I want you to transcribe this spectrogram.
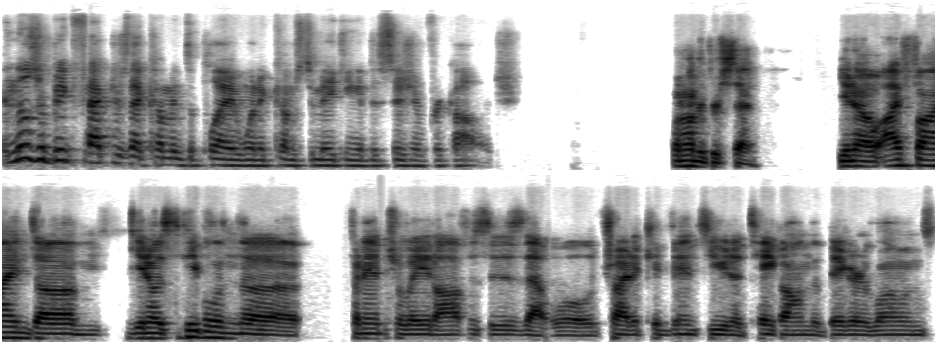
And those are big factors that come into play when it comes to making a decision for college. 100%. You know, I find, um, you know, it's the people in the financial aid offices that will try to convince you to take on the bigger loans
